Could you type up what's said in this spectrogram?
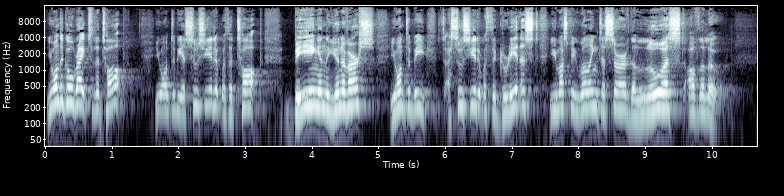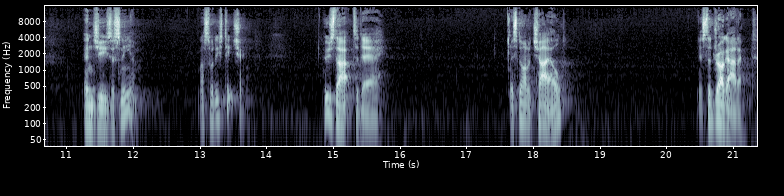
You want to go right to the top? You want to be associated with the top being in the universe? You want to be associated with the greatest? You must be willing to serve the lowest of the low in Jesus' name. That's what he's teaching. Who's that today? It's not a child, it's the drug addict,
